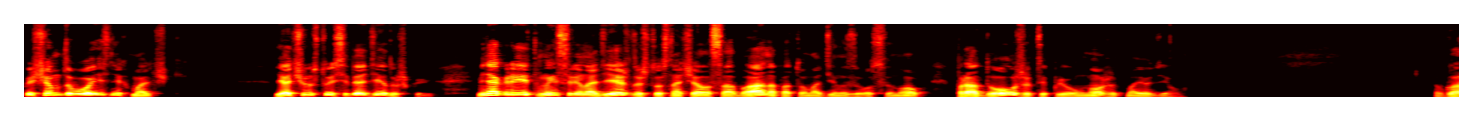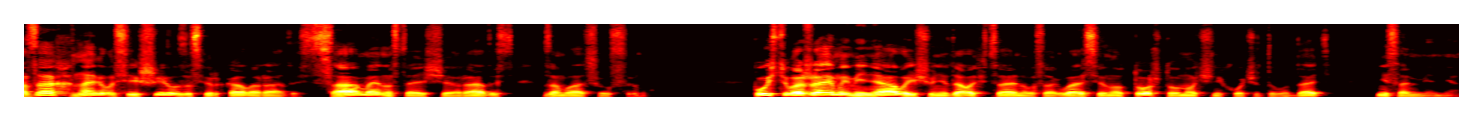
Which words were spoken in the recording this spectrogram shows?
причем двое из них мальчики. Я чувствую себя дедушкой, меня греет мысль и надежда, что сначала Сабан, а потом один из его сынов продолжит и приумножит мое дело. В глазах Навила Сейшила засверкала радость, самая настоящая радость за младшего сына. Пусть уважаемый меняла еще не дал официального согласия, но то, что он очень хочет его дать, несомненно.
